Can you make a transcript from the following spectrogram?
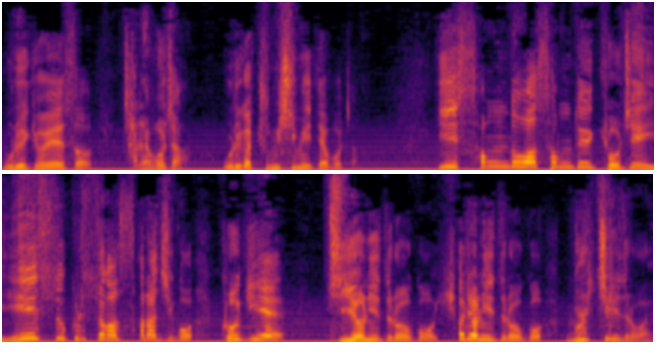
우리 교회에서 잘해보자. 우리가 중심이 돼보자. 이 성도와 성도의 교제에 예수 그리스도가 사라지고 거기에 지연이 들어오고 혈연이 들어오고 물질이 들어와요.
